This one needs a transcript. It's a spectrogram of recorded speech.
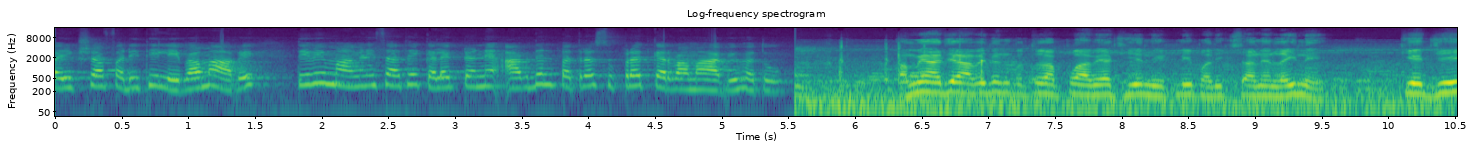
પરીક્ષા ફરીથી લેવામાં આવે તેવી માંગણી સાથે કલેક્ટરને આવેદનપત્ર સુપ્રત કરવામાં આવ્યું હતું. અમે આજે આવેદનપત્ર આપવા આવ્યા છીએ નીટની પરીક્ષાને લઈને. કે જે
